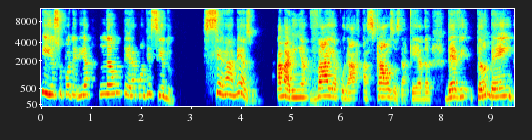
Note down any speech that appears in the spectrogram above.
e isso poderia não ter acontecido. Será mesmo? A Marinha vai apurar as causas da queda, deve também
